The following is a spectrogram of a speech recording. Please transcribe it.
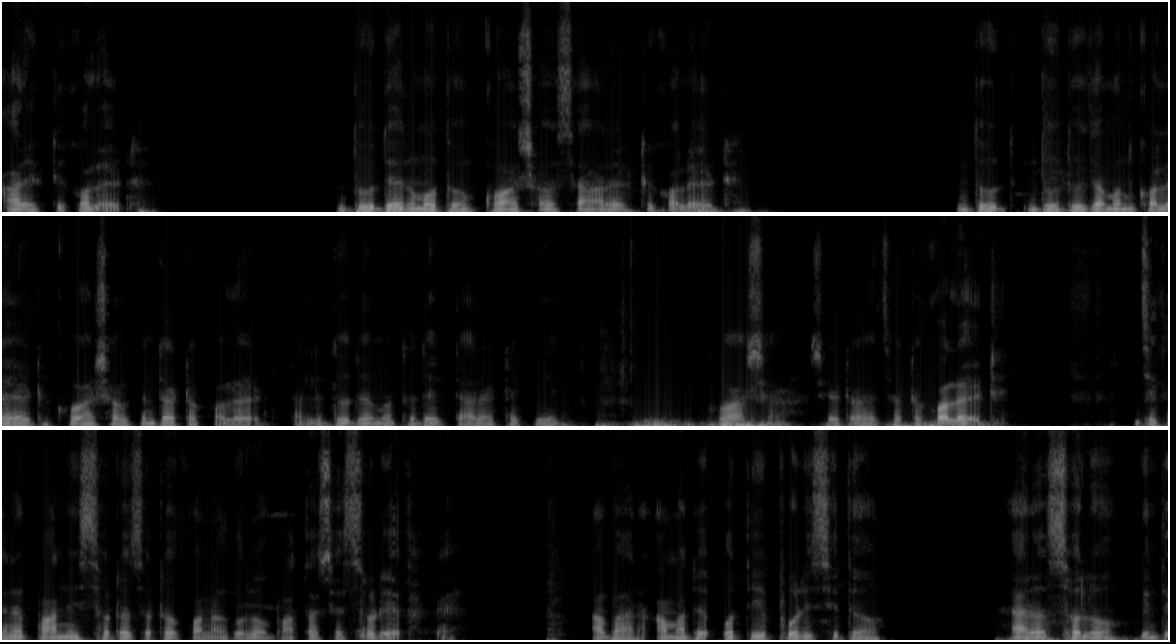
আরেকটি কলয়েড। দুধের মতো কুয়াশা হচ্ছে আরেকটি কলয়েড। দুধ, দুধও যেমন কলয়েড, কুয়াশাও কিন্তু একটা কলয়েড। তাহলে দুধের মতো দেখতে আর একটা কি? কুয়াশা, সেটা হচ্ছে একটা কলয়েড। যেখানে পানির ছোট ছোট কণাগুলো বাতাসে ছড়িয়ে থাকে। আবার আমাদের অতি পরিচিত অ্যারোসলও কিন্তু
